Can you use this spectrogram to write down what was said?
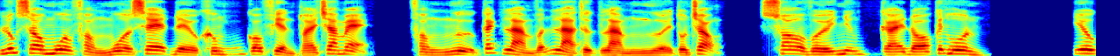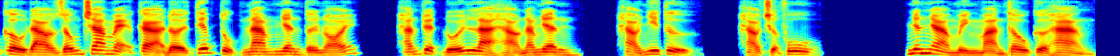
lúc sau mua phòng mua xe đều không có phiền toái cha mẹ, phòng ngự cách làm vẫn là thực làm người tôn trọng, so với những cái đó kết hôn. Yêu cầu đào giống cha mẹ cả đời tiếp tục nam nhân tới nói, hắn tuyệt đối là hảo nam nhân, hảo nhi tử, hảo trượng phu. Nhân nhà mình màn thầu cửa hàng,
